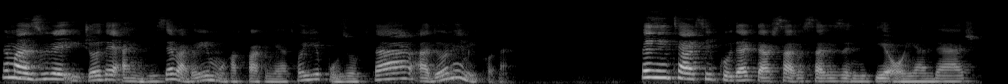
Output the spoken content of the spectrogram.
به منظور ایجاد انگیزه برای موفقیت های بزرگتر ادا نمی کنند. به این ترتیب کودک در سراسر زندگی آیندهش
